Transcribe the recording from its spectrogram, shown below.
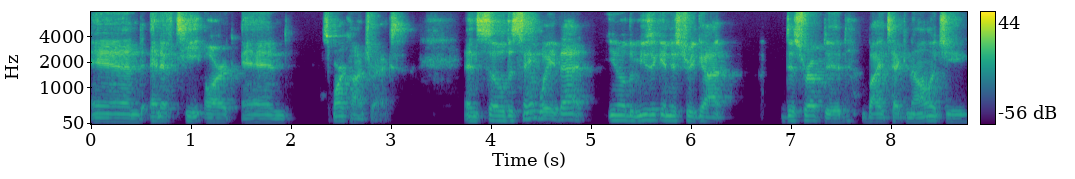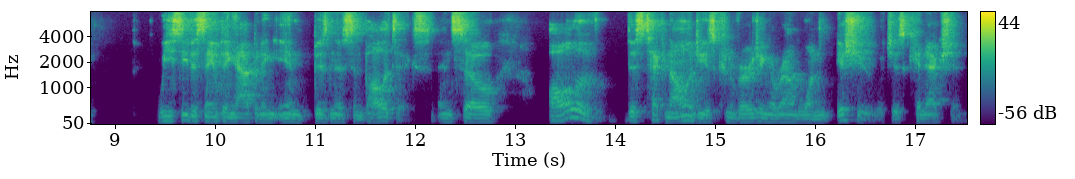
and NFT art and smart contracts. And so the same way that, you know, the music industry got disrupted by technology, we see the same thing happening in business and politics. And so all of this technology is converging around one issue, which is connection.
